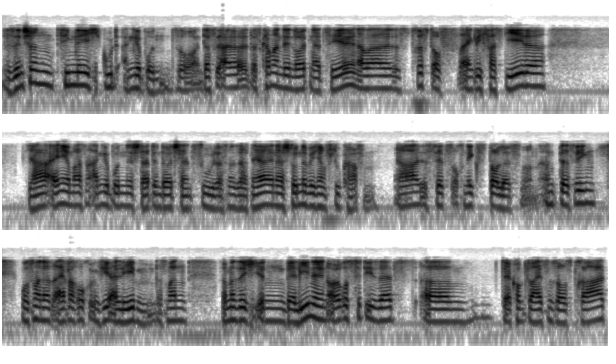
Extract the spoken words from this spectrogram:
wir sind schon ziemlich gut angebunden. So, das, äh, das kann man den Leuten erzählen, aber es trifft auf eigentlich fast jede ja, einigermaßen angebundene Stadt in Deutschland zu, dass man sagt, naja, in einer Stunde bin ich am Flughafen. Ja, ist jetzt auch nichts Dolles. Und deswegen muss man das einfach auch irgendwie erleben, dass man, wenn man sich in Berlin in Eurocity setzt, ähm, der kommt meistens aus Prag,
